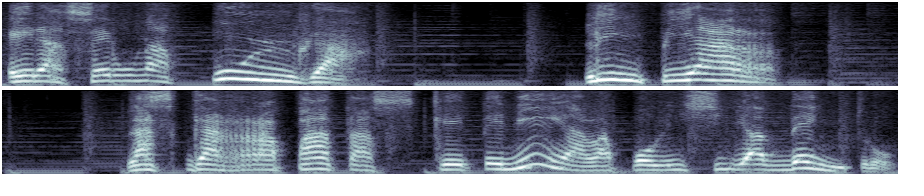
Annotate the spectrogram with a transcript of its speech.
era hacer una pulga, limpiar las garrapatas que tenía la policía dentro.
